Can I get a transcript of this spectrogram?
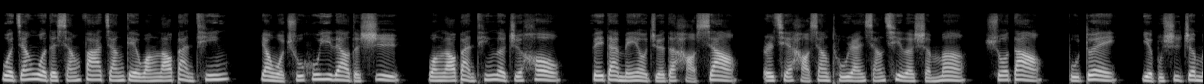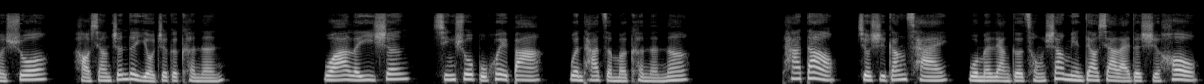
我将我的想法讲给王老板听，让我出乎意料的是，王老板听了之后，非但没有觉得好笑，而且好像突然想起了什么，说道：“不对，也不是这么说，好像真的有这个可能。”我啊了一声，心说：“不会吧？”问他怎么可能呢？他道。就是刚才我们两个从上面掉下来的时候，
